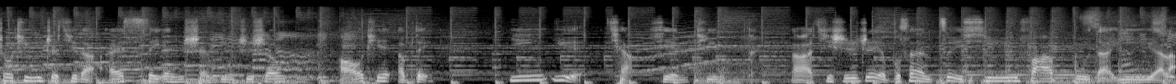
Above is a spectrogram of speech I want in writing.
收听这期的 SCN 神兵之声，敖天啊不对，音乐抢先听啊，其实这也不算最新发布的音乐了。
